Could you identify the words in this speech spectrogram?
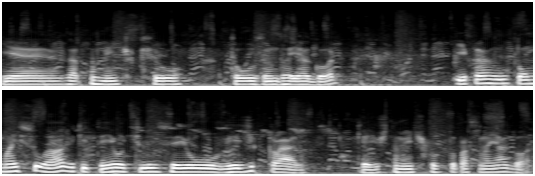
e é exatamente o que eu estou usando aí agora. E para o tom mais suave que tem, eu utilizei o verde claro, que é justamente o que eu estou passando aí agora.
